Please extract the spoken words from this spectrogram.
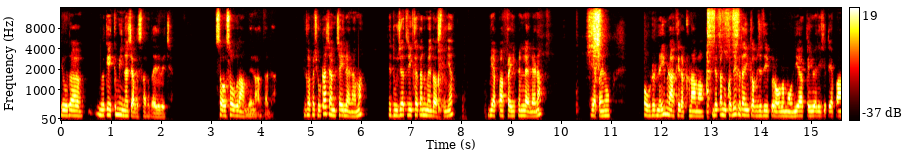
ਤੇ ਉਹਦਾ ਮਤਲਬ ਕਿ ਇੱਕ ਮਹੀਨਾ ਚੱਲ ਸਕਦਾ ਇਹਦੇ ਵਿੱਚ। 100 100 ਗ੍ਰਾਮ ਦੇ ਨਾਲ ਤੁਹਾਡਾ। ਕਿਉਂਕਿ ਆਪਾਂ ਛੋਟਾ ਚਮਚਾ ਹੀ ਲੈਣਾ ਵਾ ਤੇ ਦੂਜਾ ਤਰੀਕਾ ਤੁਹਾਨੂੰ ਮੈਂ ਦੱਸਦੀ ਆ ਵੀ ਆਪਾਂ ਫਰਾਈ ਪੈਨ ਲੈ ਲੈਣਾ ਜੇ ਆਪਾਂ ਇਹਨੂੰ ਪਾਊਡਰ ਨਹੀਂ ਬਣਾ ਕੇ ਰੱਖਣਾ ਵਾ, ਜਾਂ ਤੁਹਾਨੂੰ ਕਦੇ ਕਦਾਈ ਕਬਜ਼ ਦੀ ਪ੍ਰੋਬਲਮ ਆਉਂਦੀ ਆ, ਕਈ ਵਾਰੀ ਕਿਤੇ ਆਪਾਂ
